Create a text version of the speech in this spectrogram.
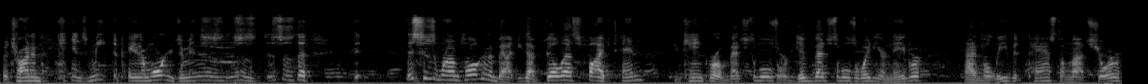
They're trying to make ends meet to pay their mortgage. I mean, this is this is this is the this is what I'm talking about. You got Bill S five ten. You can't grow vegetables or give vegetables away to your neighbor. I believe it passed. I'm not sure.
